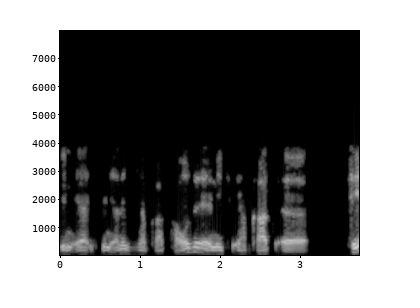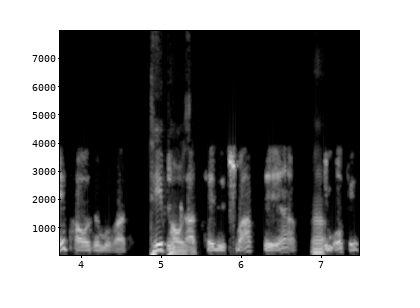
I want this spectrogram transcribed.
bin eher, ich bin ehrlich, ich habe gerade Pause, ich, habe gerade äh, Teepause, Murat. Teepause. Tennis Schwarztee, ja, ja, im Office.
